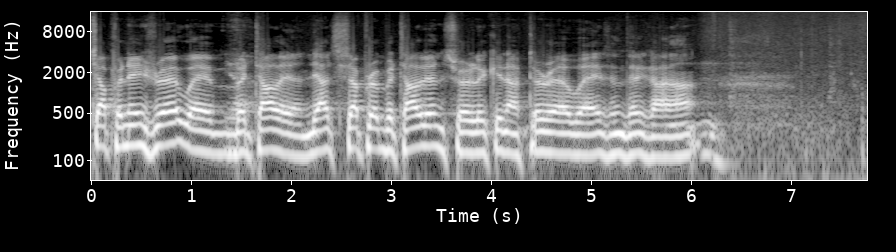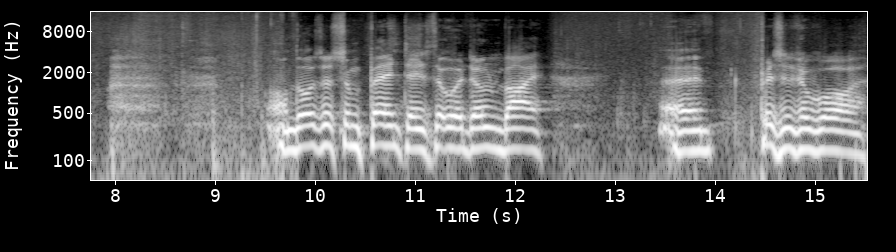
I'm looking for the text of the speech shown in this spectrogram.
Japanese Railway Yeah. Battalion. They had separate battalions for looking after railways and things like that. And those are some paintings that were done by uh, prisoners of war.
